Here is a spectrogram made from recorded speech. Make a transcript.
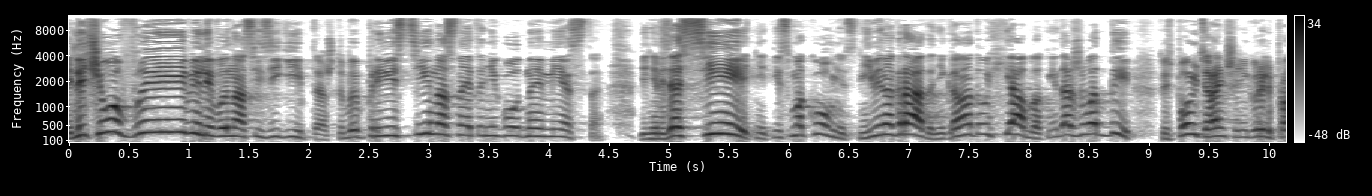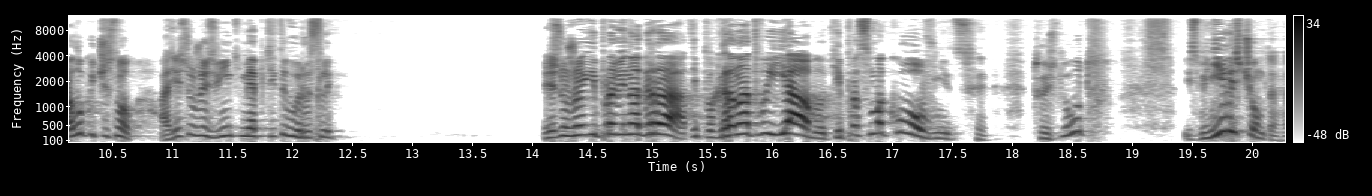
И для чего вывели вы нас из Египта, чтобы привести нас на это негодное место, где нельзя сеять, нет ни смоковниц, ни винограда, ни гранатовых яблок, ни даже воды? То есть, помните, раньше они говорили про лук и чеснок, а здесь уже, извините, меня аппетиты выросли. Здесь уже и про виноград, и про гранатовые яблоки, и про смоковницы. То есть, ну вот, изменились в чем-то.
